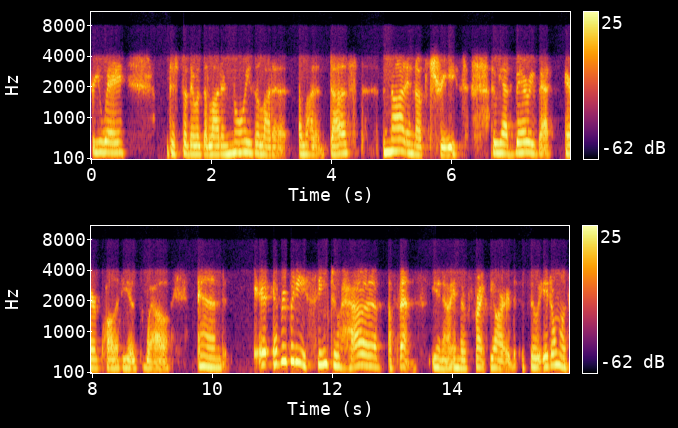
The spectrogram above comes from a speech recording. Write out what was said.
freeway. There, so there was a lot of noise, a lot of a lot of dust, not enough trees. So we had very bad air quality as well, and everybody seemed to have a fence, you know, in their front yard. So it almost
